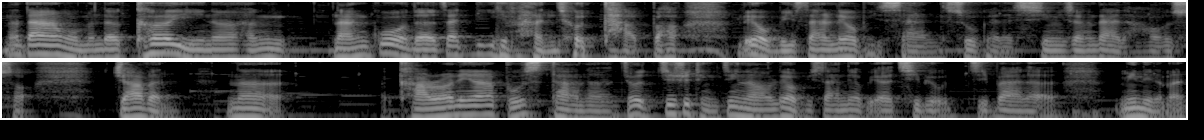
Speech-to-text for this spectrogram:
那当然，我们的科仪呢很难过的在第一盘就打爆六比三，六比三输给了新生代的好手 Javan。那 Carolina Busta 呢就继续挺进了六比三，六比二，七比五击败了 Miniman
